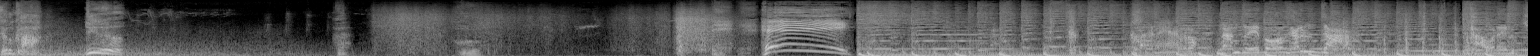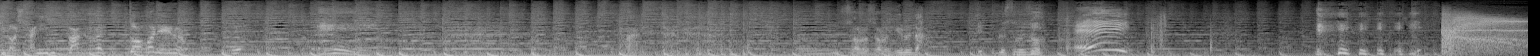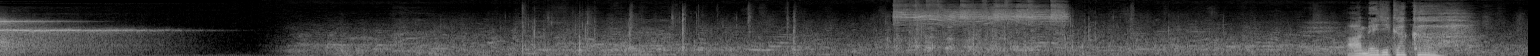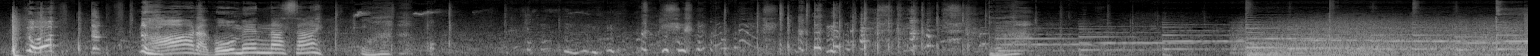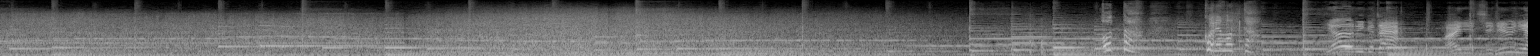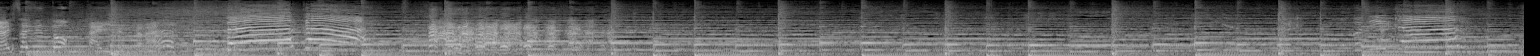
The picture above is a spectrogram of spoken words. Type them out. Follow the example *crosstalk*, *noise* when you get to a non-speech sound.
丈夫か？竜へい！この野郎何度言えばわかるんだ？倒れる木の下にいるバカがどこにいる？へい。まったく。そろそろ昼だ。一服するぞ。へい *laughs* アメリカか。あらごめんなさいリンカちゃん。毎日竜に愛妻弁当大変だな。バーカ。おじいちゃ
